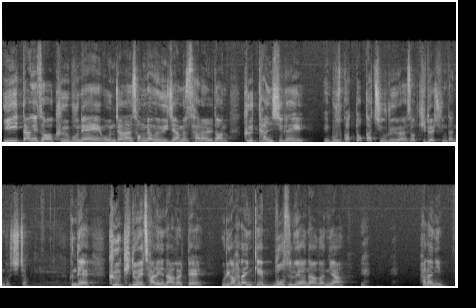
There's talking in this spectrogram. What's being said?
이 땅에서 그분의 온전한 성령을 의지하면서 살아던 그 탄식의 모습과 똑같이 우리 위해서 기도해 주신다는 것이죠. 근데 그 기도의 자리에 나아갈 때 우리가 하나님께 무엇을 위해 나아갔냐? 예, 하나님, 예,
